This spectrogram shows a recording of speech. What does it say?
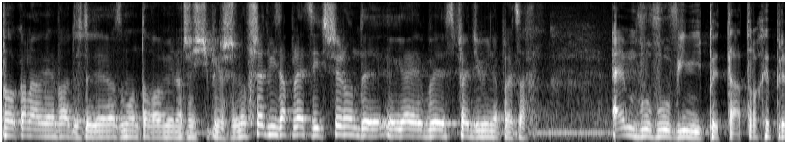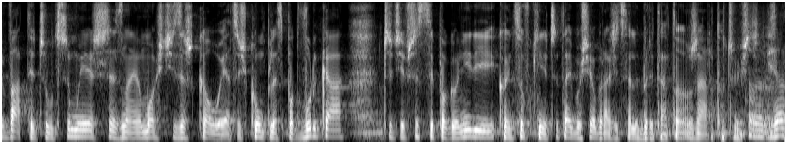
pokonał mnie naprawdę wtedy, rozmontował mnie na części pierwszej. No wszedł mi za plecy i trzy rundy ja jakby spędził mi na plecach. MWW Wini pyta, trochę prywaty, czy utrzymujesz znajomości ze szkoły? Jacyś kumple z podwórka? Czy cię wszyscy pogonili? Końcówki nie czytaj, bo się obrazi celebryta. To żart oczywiście. Co napisał?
